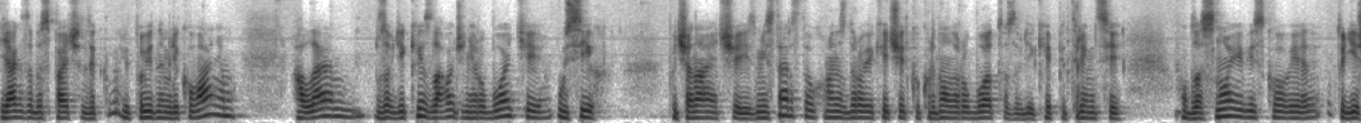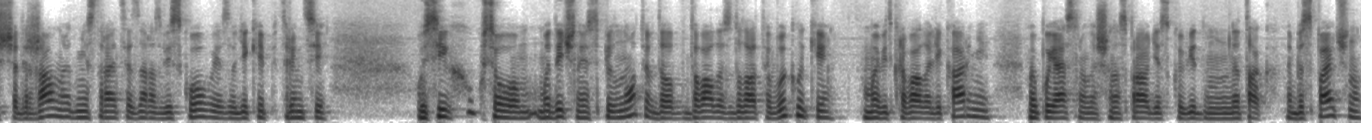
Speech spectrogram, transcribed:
як забезпечити відповідним лікуванням. Але завдяки злагодженій роботі усіх, починаючи із Міністерства охорони здоров'я, яке чітко координувало роботу, завдяки підтримці обласної військової, тоді ще державної адміністрації, зараз військової, завдяки підтримці усіх всього медичної спільноти вдавалося долати виклики. Ми відкривали лікарні, ми пояснювали, що насправді з ковідом не так небезпечно.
